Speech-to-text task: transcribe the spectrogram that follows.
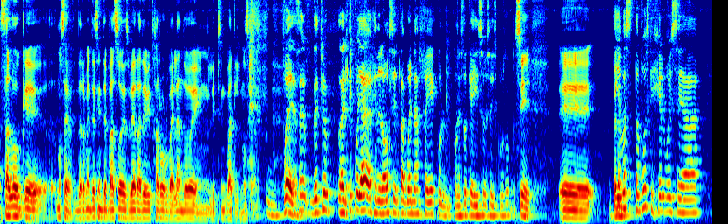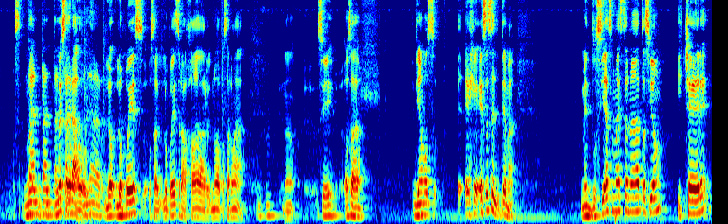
salvo que, no sé, de repente el siguiente paso es ver a David Harbour bailando en Lip Sync Battle, no sé. Puede ser. De hecho, el tipo ya generó cierta buena fe con, con esto que hizo ese discurso. Sí, eh, y pero además, tampoco es que Hellboy sea. no, tan, tan, tan, no es sagrado. Lo, lo puedes, o sea, lo puedes trabajar, no va a pasar nada. No, sí, o sea, digamos, ese es el tema. Me entusiasma esta nueva adaptación y chévere,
